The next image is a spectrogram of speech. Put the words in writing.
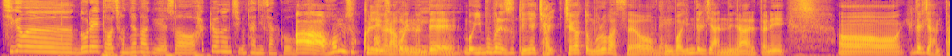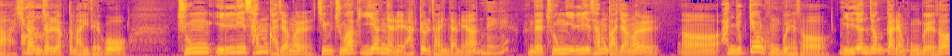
지금은 노래 더 전념하기 위해서 학교는 지금 다니지 않고. 아, 홈스쿨링을 하고 홈스쿨링. 있는데 뭐 이 부분에서 굉장히 자, 제가 또 물어봤어요. 네. 공부하기 힘들지 않느냐 그랬더니 어, 힘들지 않다. 시간 아. 전략도 많이 되고 중 1, 2, 3 과정을 지금 중학교 2학년에 학교를 다닌다면 네. 근데 중 1, 2, 3 과정을 어, 한 6개월 공부해서 음. 1년 전가량 공부해서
